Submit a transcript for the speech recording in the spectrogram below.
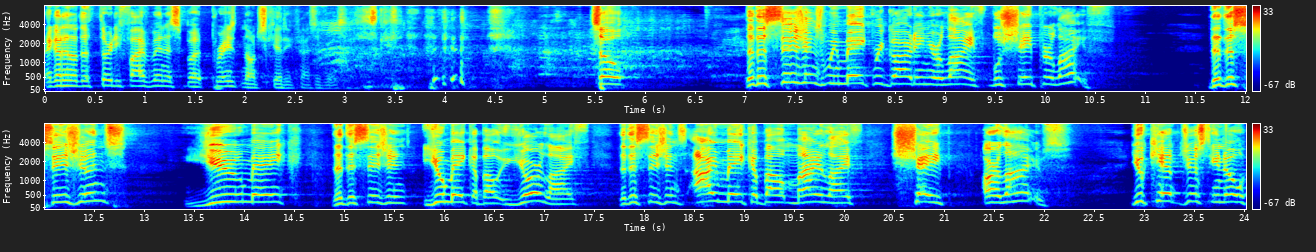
I got another 35 minutes, but praise. No, just kidding, Pastor Just kidding. so, the decisions we make regarding your life will shape your life. The decisions you make, the decision you make about your life, the decisions I make about my life shape our lives. You can't just, you know,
